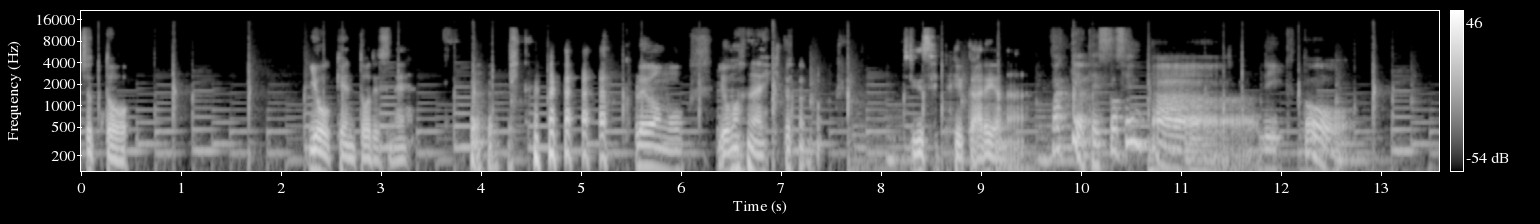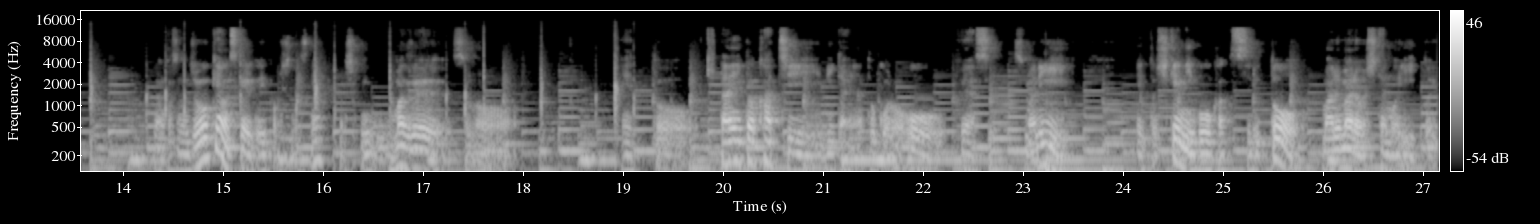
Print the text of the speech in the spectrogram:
ちょっと、要検討ですね。これはもう読まない人のというかあれやな。さっきのテストセンターでいくと、なんかその条件をつけるといいかもしれないですね。まず、その、えっと、期待と価値みたいなところを増やす。つまり、えっと、試験に合格すると、〇〇をしてもいいという、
